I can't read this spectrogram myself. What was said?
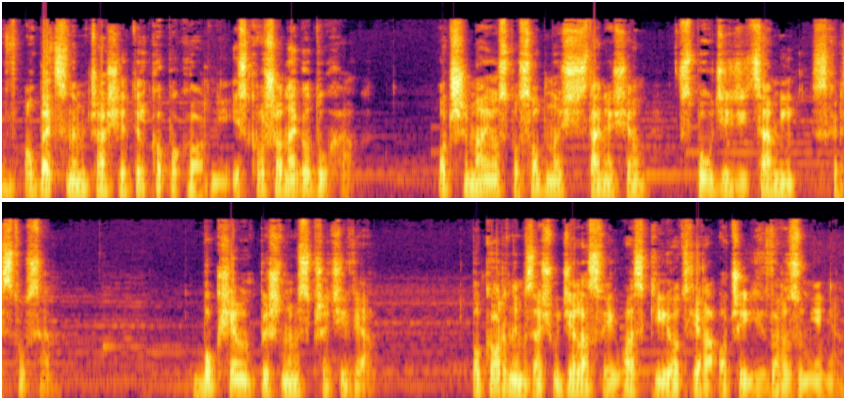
W obecnym czasie tylko pokorni i skruszonego ducha otrzymają sposobność stania się współdziedzicami z Chrystusem. Bóg się pysznym sprzeciwia, pokornym zaś udziela swej łaski i otwiera oczy ich wyrozumienia,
